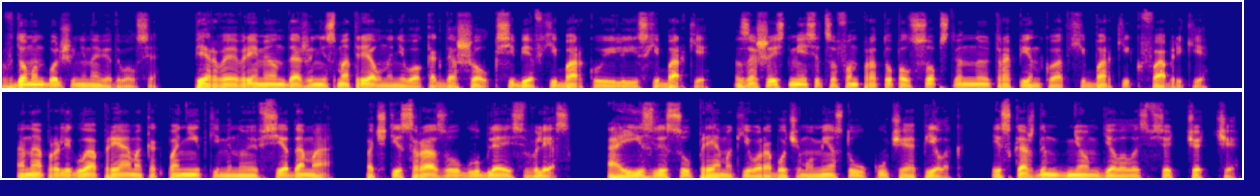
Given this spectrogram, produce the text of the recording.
В дом он больше не наведывался. Первое время он даже не смотрел на него, когда шел к себе в хибарку или из хибарки. За шесть месяцев он протопал собственную тропинку от хибарки к фабрике. Она пролегла прямо как по нитке, минуя все дома, почти сразу углубляясь в лес, а из лесу прямо к его рабочему месту у кучи опилок. И с каждым днем делалось все четче.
